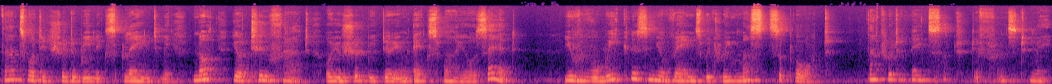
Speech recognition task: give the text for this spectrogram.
That's what it should have been explained to me. Not you're too fat or you should be doing X, Y, or Z. You have a weakness in your veins which we must support. That would have made such a difference to me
